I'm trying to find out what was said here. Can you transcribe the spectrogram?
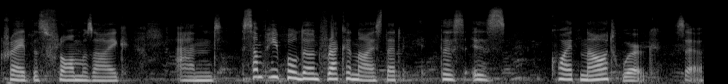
create this floor mosaic. And some people don't recognize that this is quite an artwork. So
